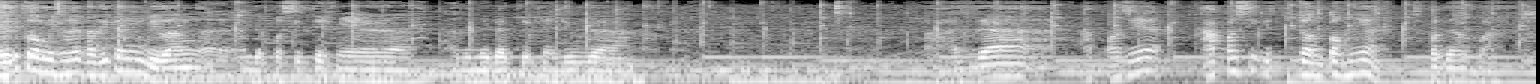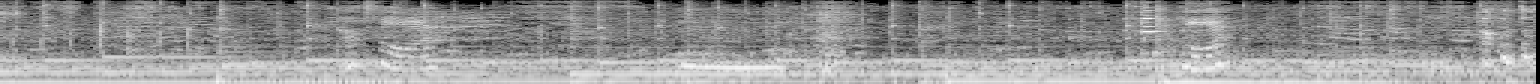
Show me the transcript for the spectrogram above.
Jadi kalau misalnya tadi kan bilang eh, ada positifnya, ada negatifnya juga. Ada apa sih? Apa sih contohnya? Seperti apa? apa ya? Hmm, apa ya? Aku tuh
